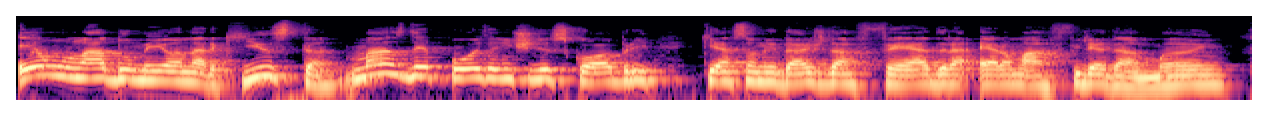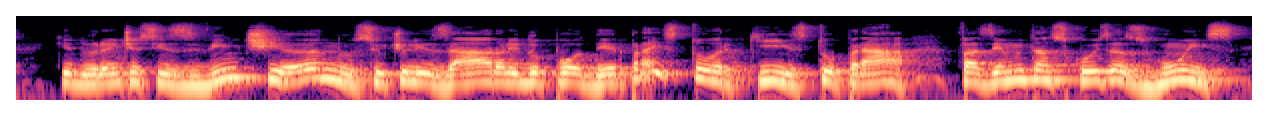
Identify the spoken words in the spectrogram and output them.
É um lado meio anarquista, mas depois a gente descobre que essa unidade da Fedra era uma filha da mãe, que durante esses 20 anos se utilizaram ali do poder para extorquir, estuprar, fazer muitas coisas ruins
